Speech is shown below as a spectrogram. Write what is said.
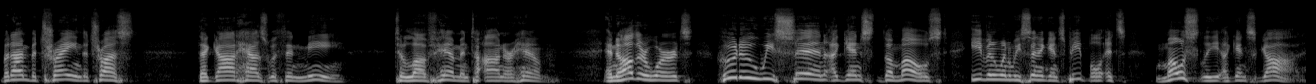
but I'm betraying the trust that God has within me to love Him and to honor Him. In other words, who do we sin against the most, even when we sin against people? It's mostly against God.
